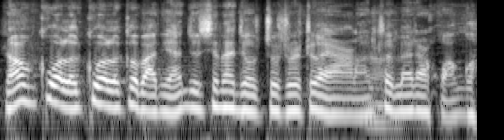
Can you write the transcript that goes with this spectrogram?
然后过了过了个把年，就现在就就是这样了，再来点黄瓜，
